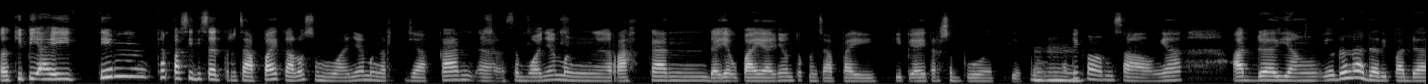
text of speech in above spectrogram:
uh, KPI tim kan pasti bisa tercapai kalau semuanya mengerjakan uh, semuanya mengerahkan daya upayanya untuk mencapai KPI tersebut gitu. Mm -hmm. Tapi kalau misalnya ada yang ya udahlah daripada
